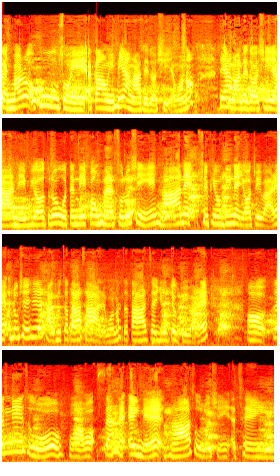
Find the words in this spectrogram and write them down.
ကဲ့ညီမတို့အခုဆိုရင်အကောင့်ကြီး250ကျော်ရှိရပါတော့250ကျော်ရှိရာနေပြီးတော့သူတို့ကိုတနေ့ပုံမှန်ဆိုလို့ရှိရင်ငါးနဲ့ရွှေဖြုံပြီးနဲ့ရောကျွေးပါတယ်အလှရှင်ရှိတဲ့ခါသူတို့စက်သားစားရတယ်ပေါ့နော်စက်သားစက်ရုပ်ပြုတ်ကျွေးပါတယ်ဟုတ်တနေ့ဆိုဟိုပါပေါ့စမ်းနဲ့အိတ်နဲ့ငါးဆိုလို့ရှိရင်အချိန်ဟို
